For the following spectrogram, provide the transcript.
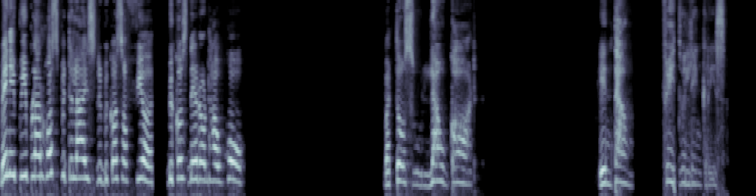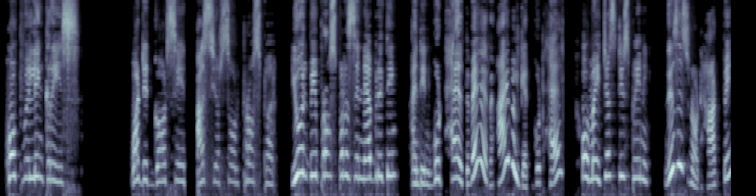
Many people are hospitalized because of fear, because they don't have hope. But those who love God, in them, faith will increase, hope will increase. What did God say? As your soul prosper, you will be prosperous in everything and in good health. Where? I will get good health. Oh, my chest is paining. This is not heart pain.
